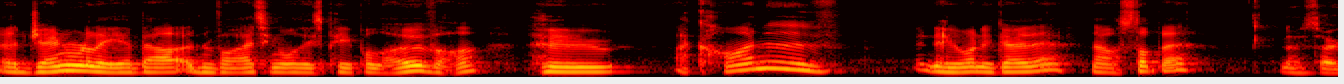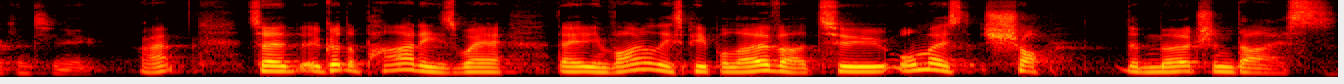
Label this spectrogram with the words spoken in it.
are generally about inviting all these people over who are kind of. Do you want to go there? No, stop there. No, sorry. Continue. All right. So they've got the parties where they invite all these people over to almost shop the merchandise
